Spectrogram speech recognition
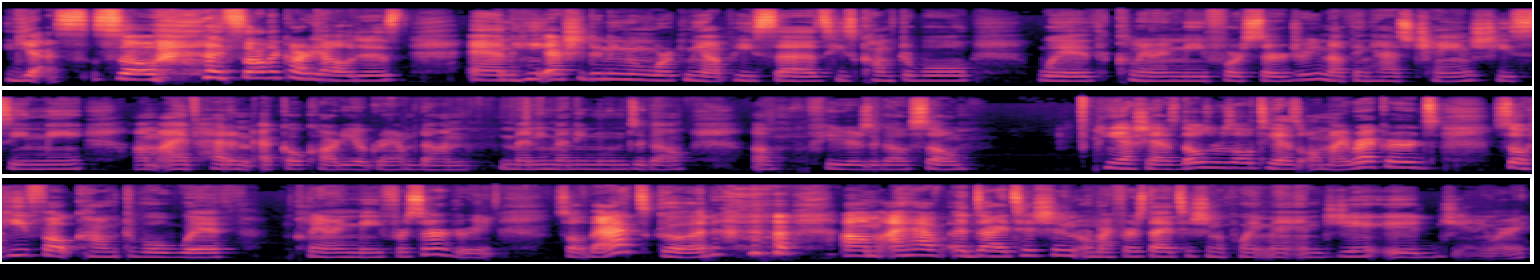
Yes, so I saw the cardiologist, and he actually didn't even work me up. He says he's comfortable with clearing me for surgery. Nothing has changed. He's seen me. Um, I've had an echocardiogram done many, many moons ago, a few years ago. So he actually has those results. He has all my records. So he felt comfortable with clearing me for surgery. So that's good. um, I have a dietitian or my first dietitian appointment in, in January.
